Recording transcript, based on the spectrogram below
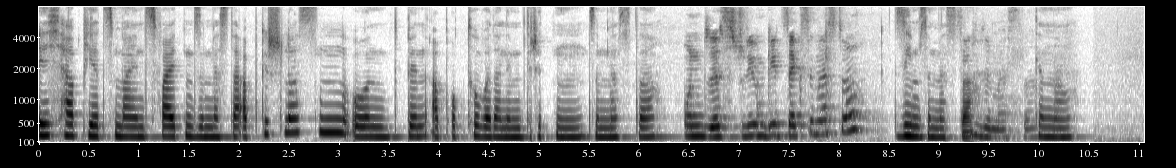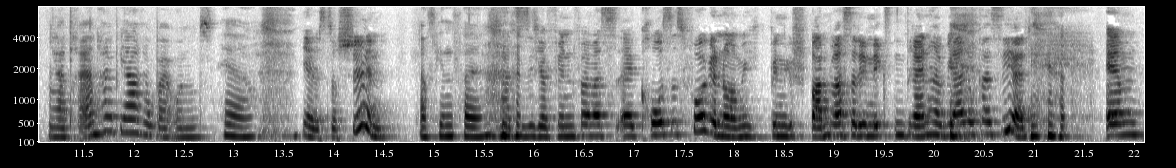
Ich habe jetzt mein zweiten Semester abgeschlossen und bin ab Oktober dann im dritten Semester. Und das Studium geht sechs Semester? Sieben Semester. Sieben Semester. Genau. Ja, dreieinhalb Jahre bei uns. Ja. Ja, das ist doch schön. Auf jeden Fall. Hat sie sich auf jeden Fall was äh, Großes vorgenommen. Ich bin gespannt, was da die nächsten dreieinhalb Jahre passiert. ja. ähm,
